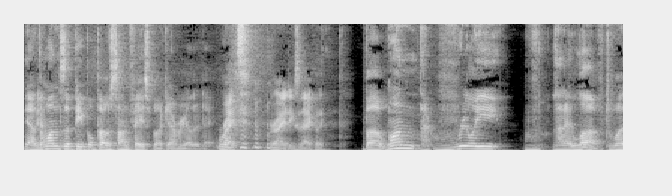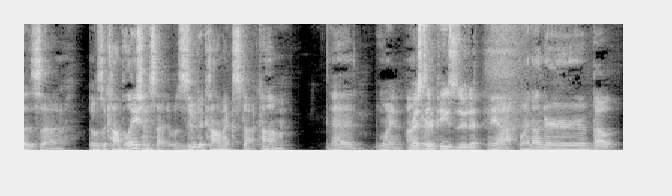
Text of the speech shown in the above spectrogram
That, yeah, the ones that people post on Facebook every other day. Right. right. Exactly. But one that really that I loved was uh, it was a compilation site. It was ZudaComics.com. Uh, when Rest under, in peace, Zuda. Yeah, went under about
